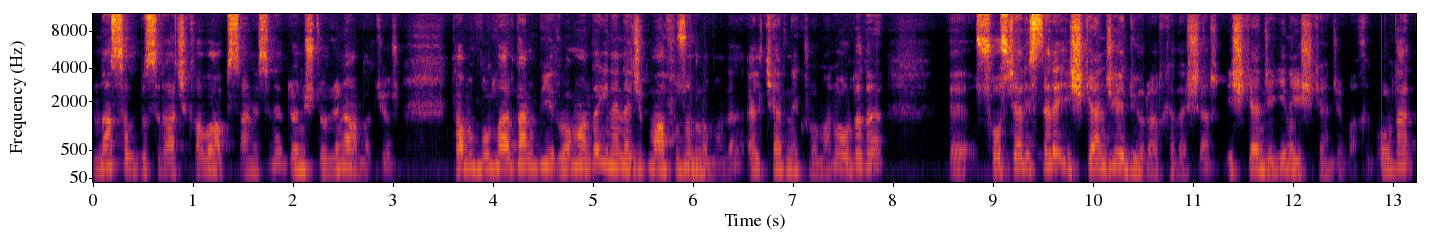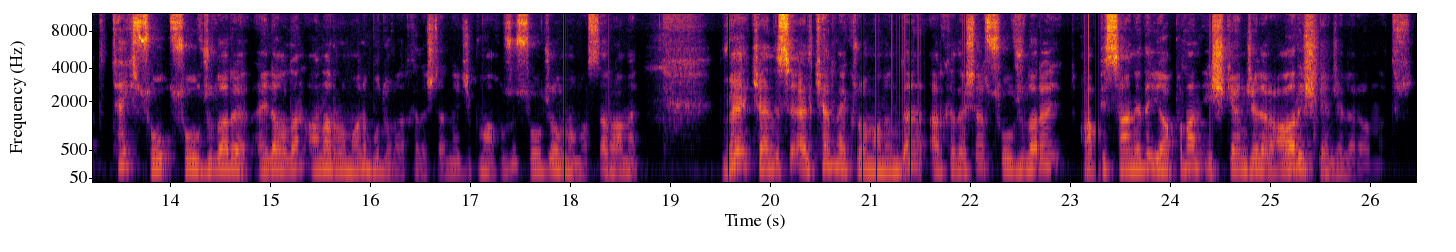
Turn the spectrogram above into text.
nasıl Mısır açık hava hapishanesine dönüştürdüğünü anlatıyor. Tabi bunlardan bir roman da yine Necip Mahfuz'un romanı. El Kernek romanı. Orada da e, sosyalistlere işkence ediyor arkadaşlar. İşkence yine işkence bakın. Orada tek sol, solcuları ele alan ana romanı budur arkadaşlar. Necip Mahfuz'un solcu olmamasına rağmen. Ve kendisi Elkernek romanında arkadaşlar solculara hapishanede yapılan işkenceler, ağır işkenceleri anlatır.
